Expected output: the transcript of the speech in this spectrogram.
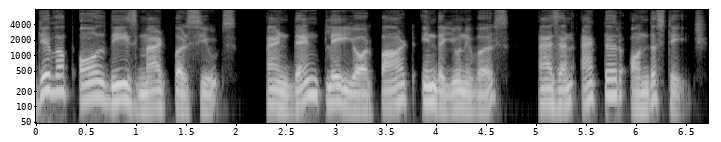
Give up all these mad pursuits, and then play your part in the universe as an actor on the stage.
